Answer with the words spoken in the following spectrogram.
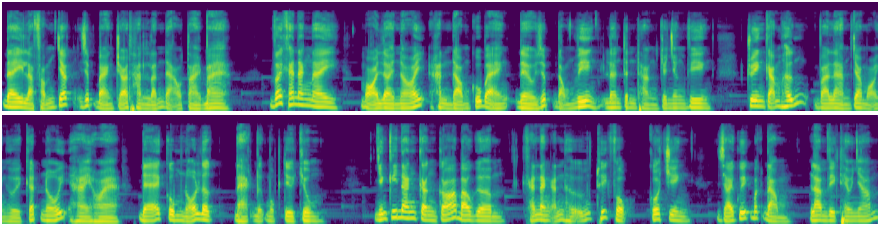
Đây là phẩm chất giúp bạn trở thành lãnh đạo tài ba. Với khả năng này, mọi lời nói, hành động của bạn đều giúp động viên lên tinh thần cho nhân viên truyền cảm hứng và làm cho mọi người kết nối, hài hòa để cùng nỗ lực đạt được mục tiêu chung. Những kỹ năng cần có bao gồm khả năng ảnh hưởng, thuyết phục, coaching, giải quyết bất đồng, làm việc theo nhóm.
